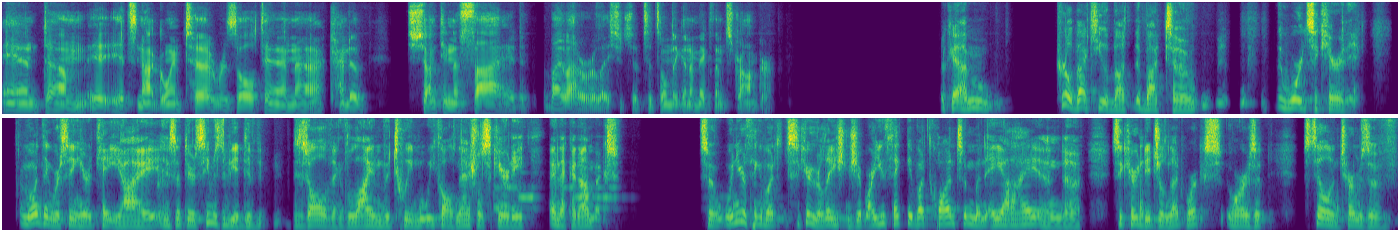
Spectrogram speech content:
And um, it, it's not going to result in uh, kind of shunting aside bilateral relationships. It's only going to make them stronger. Okay, I'm Colonel. Back to you about about uh, the word security. One thing we're seeing here at KEI is that there seems to be a dissolving the line between what we call national security and economics. So, when you're thinking about security relationship, are you thinking about quantum and AI and uh, securing digital networks, or is it still in terms of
